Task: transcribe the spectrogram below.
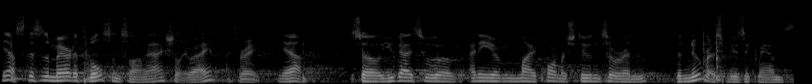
Yes, this is a Meredith Willson song, actually, right? That's right. Yeah. So you guys who have any of my former students who are in the numerous Music Mans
